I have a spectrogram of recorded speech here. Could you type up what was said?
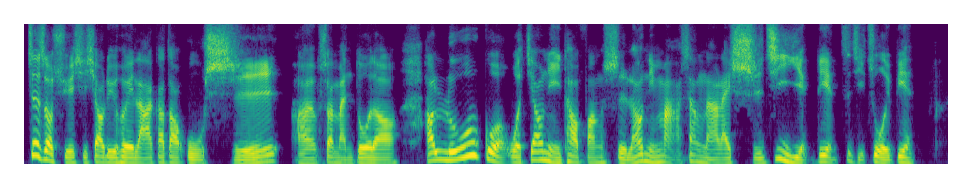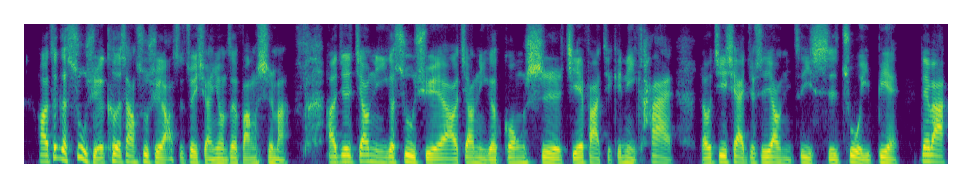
这时候学习效率会拉高到五十啊，算蛮多的哦。好，如果我教你一套方式，然后你马上拿来实际演练，自己做一遍。好，这个数学课上，数学老师最喜欢用这方式嘛？好，就是教你一个数学啊，教你一个公式，解法解给你看，然后接下来就是要你自己实做一遍，对吧？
